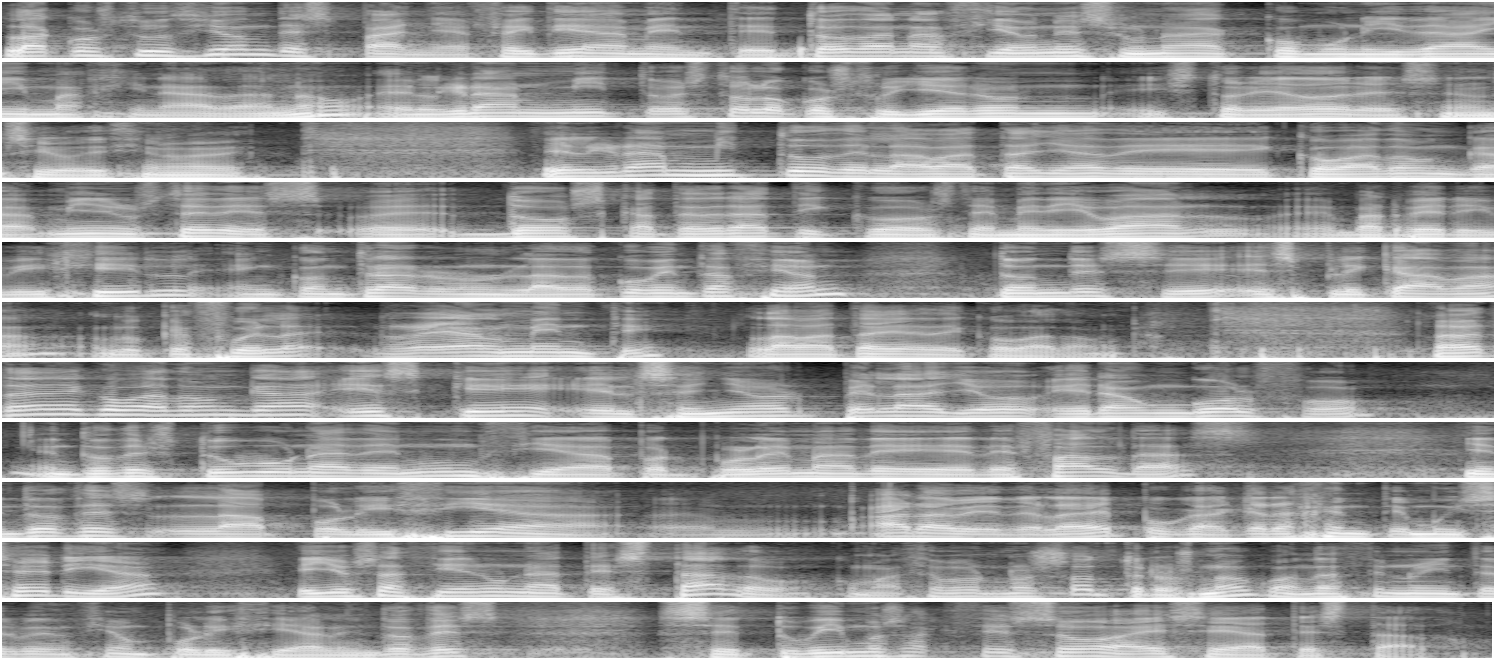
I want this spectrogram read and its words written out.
La construcción de España, efectivamente, toda nación es una comunidad imaginada. ¿no? El gran mito, esto lo construyeron historiadores en el siglo XIX. El gran mito de la batalla de Covadonga. Miren ustedes, eh, dos catedráticos de medieval, eh, Barbero y Vigil, encontraron la documentación donde se explicaba lo que fue realmente la batalla de Covadonga. La batalla de Covadonga es que el señor Pelayo era un golfo, entonces tuvo una denuncia por problema de faldas y entonces la policía em, árabe de la época, que era gente muy seria, ellos hacían un atestado, como hacemos nosotros, ¿no? cuando hacen una intervención policial. Entonces se, tuvimos acceso a ese atestado.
